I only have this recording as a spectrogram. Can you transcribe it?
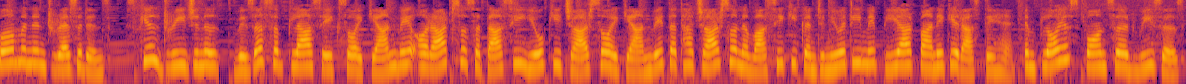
Permanent residence skilled regional visa sub class एक सौ इक्यानवे और आठ सौ सतासी यो की चार सौ इक्यानवे तथा चार सौ नवासी की कंटिन्यूटी में पीआर पाने के रास्ते हैं। एम्प्लॉयर स्पॉन्सर्ड वीजर्स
